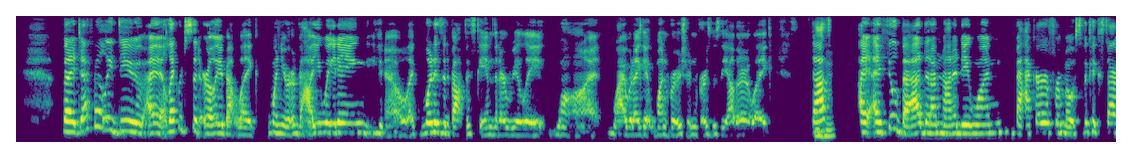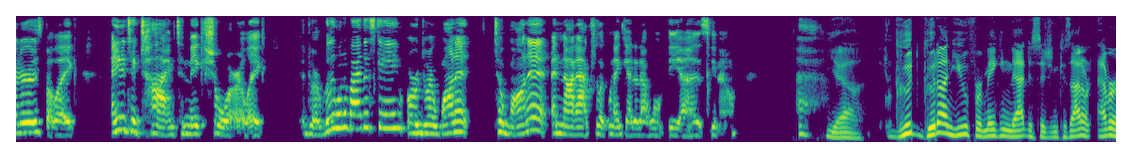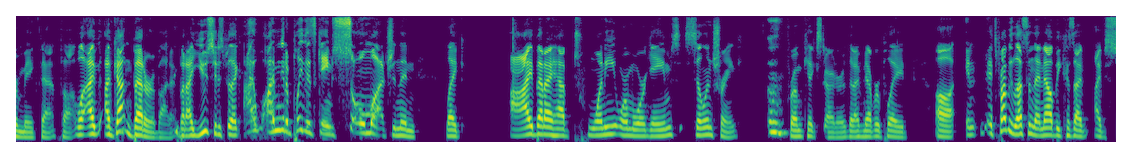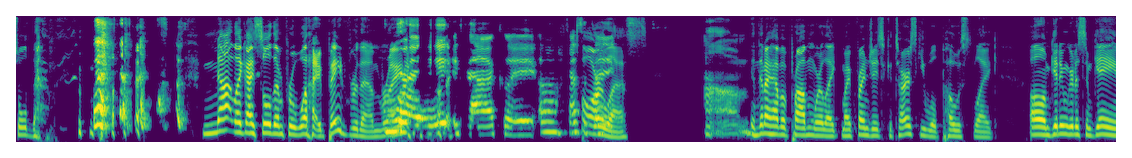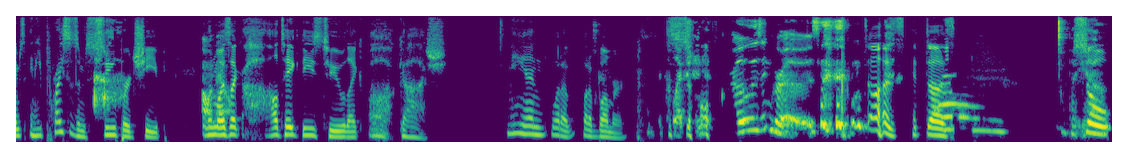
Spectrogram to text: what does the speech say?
But I definitely do. I like what you said earlier about like when you're evaluating, you know, like what is it about this game that I really want? Why would I get one version versus the other? Like that's Mhm. I, I feel bad that I'm not a day one backer for most of the Kickstarters, but like I need to take time to make sure like do I really want to buy this game or do I want it to want it and not actually like when I get it I won't be as, you know. Yeah. Good good on you for making that decision because I don't ever make that thought. Well, I've, I've gotten better about it, but I used to just be like, I, I'm going to play this game so much. And then, like, I bet I have 20 or more games still in shrink Ugh. from Kickstarter that I've never played. Uh, and it's probably less than that now because I've, I've sold them. Not like I sold them for what I paid for them, right? Right, exactly. Oh, that's Far less. Um, And then I have a problem where like my friend Jason Kotarski will post like, "Oh, I'm getting rid of some games," and he prices them super cheap. And oh then no, I was like, "Oh, "I'll take these two." Like, oh gosh, man, what a what a bummer. the collection so- grows and grows. It does it does? Um, but yeah. So,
